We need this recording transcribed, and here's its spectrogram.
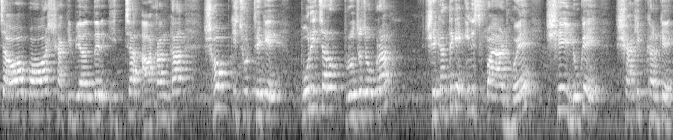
চাওয়া পাওয়া, সাকিবিয়ানদের ইচ্ছা, আকাঙ্ক্ষা সব কিছুর থেকে পরিচালক প্রযোজকরা সেখান থেকে ইন্সপায়ার্ড হয়ে সেই লুকেই শাকিব খানকে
